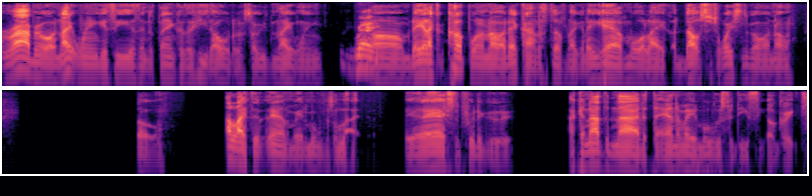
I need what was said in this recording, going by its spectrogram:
Robin or Nightwing as he is in the thing because he's older, so he's Nightwing. Right. Um, they like a couple and all that kind of stuff. Like they have more like adult situations going on. So I like the animated movies a lot. Yeah, they're actually pretty good. I cannot deny that the animated movies for DC are great.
